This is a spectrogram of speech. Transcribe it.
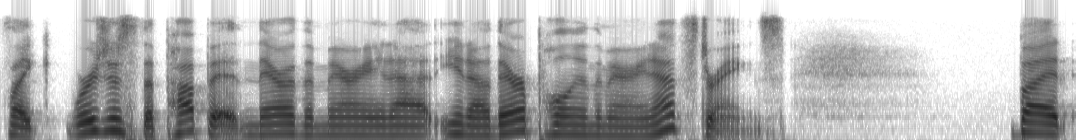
it's like we're just the puppet and they're the marionette you know they're pulling the marionette strings but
